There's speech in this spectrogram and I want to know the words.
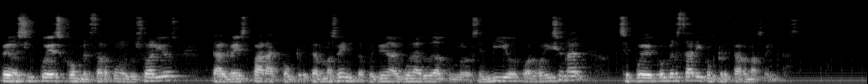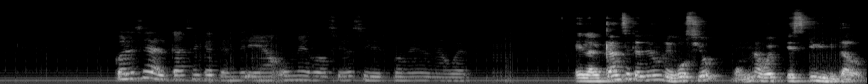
pero sí puedes conversar con los usuarios, tal vez para concretar más ventas. Si tienen alguna duda con los envíos o algo adicional, se puede conversar y concretar más ventas. ¿Cuál es el alcance que tendría un negocio si dispone de una web? El alcance que tendría un negocio con una web es ilimitado.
